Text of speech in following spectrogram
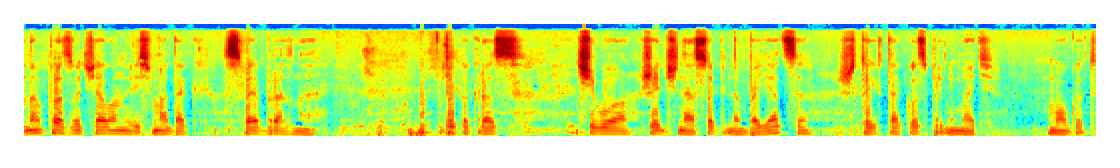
Но прозвучал он весьма так своеобразно. То как раз чего женщины особенно боятся, что их так воспринимать могут.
